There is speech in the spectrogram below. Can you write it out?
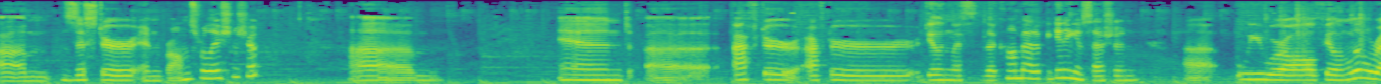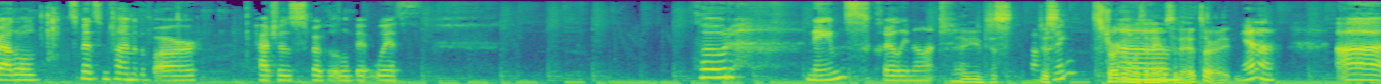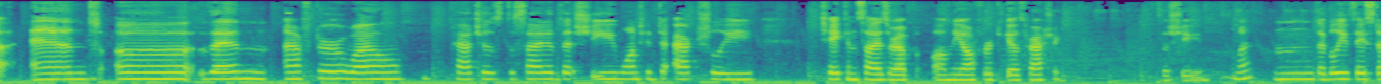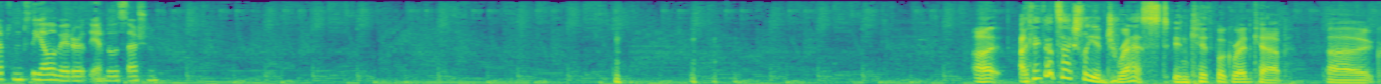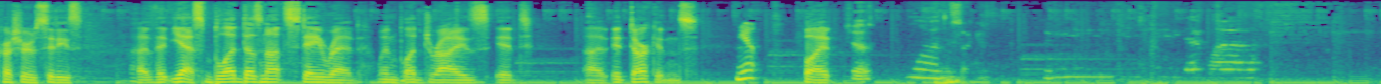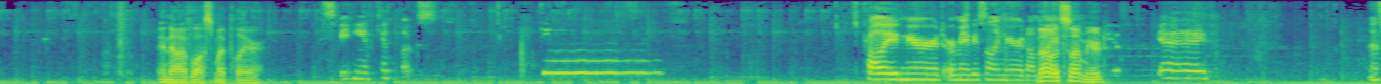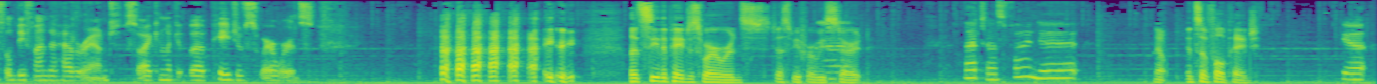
um, Zister and Brom's relationship. Um, and uh, after after dealing with the combat at the beginning of session, uh, we were all feeling a little rattled. Spent some time at the bar. Patches spoke a little bit with Claude. Names clearly not. Yeah, you just just struggling with the names Um, today. It's all right. Yeah. Uh, and uh, then after a while, Patches decided that she wanted to actually take Incisor up on the offer to go thrashing. So she went, and I believe they stepped into the elevator at the end of the session. Uh, I think that's actually addressed in Kithbook Redcap, uh, Crusher of Cities. Uh, that yes, blood does not stay red. When blood dries, it uh, it darkens. Yep. But Just one second. and now I've lost my player. Speaking of kith books. Ding. It's probably mirrored, or maybe it's only mirrored on No, my it's not mirrored. Yay! This will be fun to have around, so I can look at the page of swear words. Let's see the page of swear words just before we start. Let us find it. No, it's a full page. Yeah.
